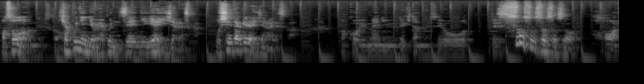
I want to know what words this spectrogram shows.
あ、そうなんですか？100人には100人全員に言えばいいじゃないですか。教えてあげればいいじゃないですか。あこういうメニューできたんですよって。そうそうそうそうそう。はい。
